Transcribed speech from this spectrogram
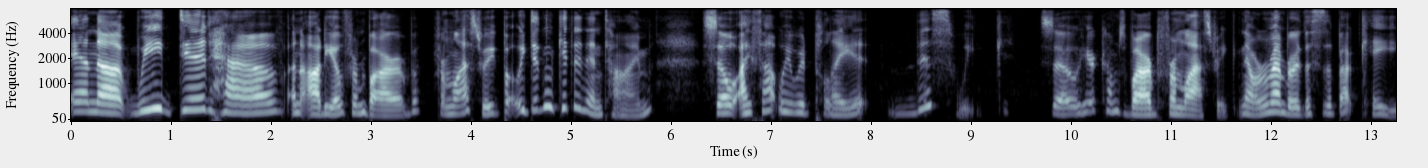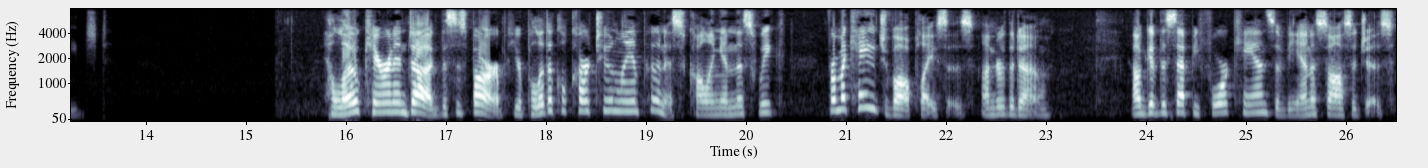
And uh, we did have an audio from Barb from last week, but we didn't get it in time. So I thought we would play it this week. So here comes Barb from last week. Now remember, this is about Caged. Hello, Karen and Doug. This is Barb, your political cartoon lampoonist, calling in this week from a cage of all places, under the dome. I'll give this epi four cans of Vienna sausages.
